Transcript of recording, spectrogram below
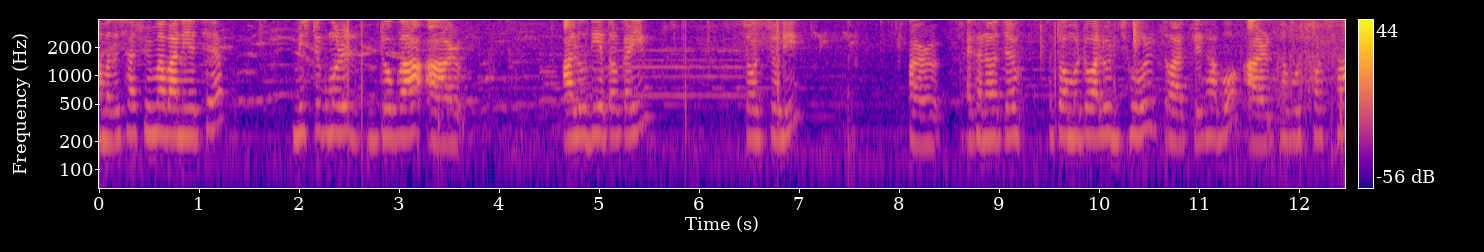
আমাদের শাশুড়ি মা বানিয়েছে মিষ্টি কুমড়ের ডোগা আর আলু দিয়ে তরকারি, চচ্চড়ি। আর এখানে হচ্ছে টমেটো আলুর ঝোল, তো আজকে খাব। আর খাব শসা।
